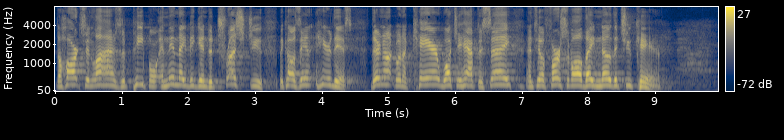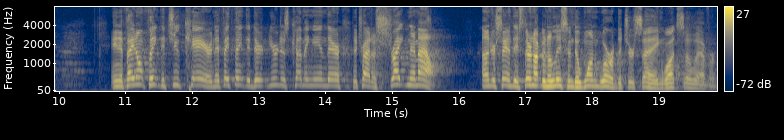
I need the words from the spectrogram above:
the hearts and lives of people, and then they begin to trust you. Because, in, hear this, they're not going to care what you have to say until, first of all, they know that you care. And if they don't think that you care, and if they think that you're just coming in there to try to straighten them out, understand this they're not going to listen to one word that you're saying whatsoever.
